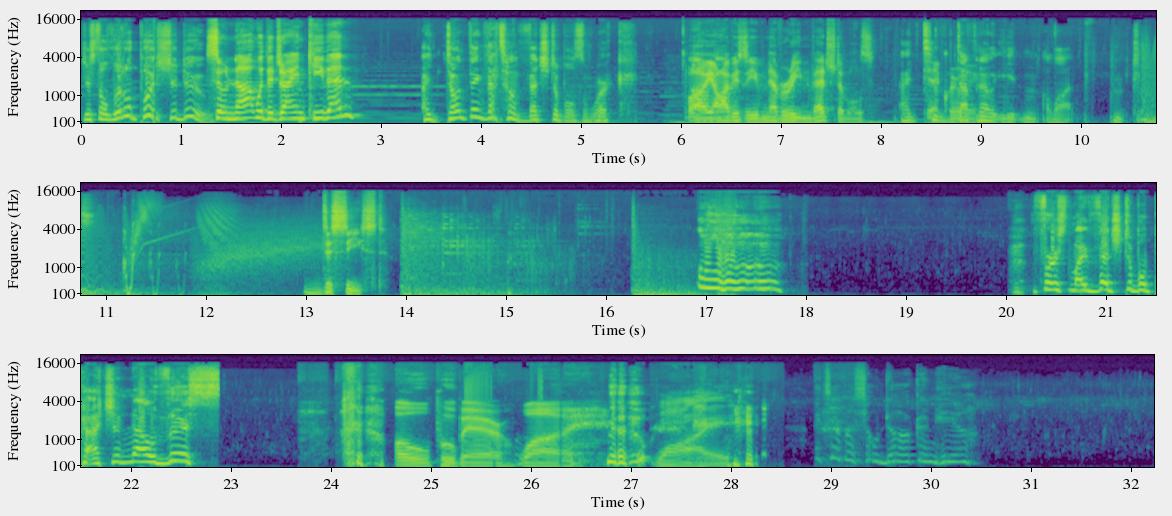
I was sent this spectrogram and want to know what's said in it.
Out. Just a little push should do. So not with the giant key then? I don't think that's how vegetables work. Well, yeah, obviously you've never eaten vegetables. I did clearly. definitely eaten a lot. Deceased. Oh. First my vegetable patch and now this. Oh, Pooh Bear, why? Why? It's ever so dark in here.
